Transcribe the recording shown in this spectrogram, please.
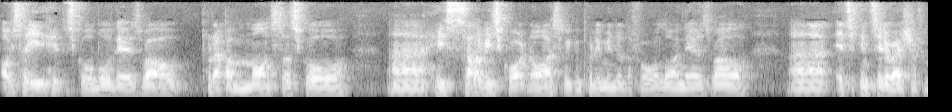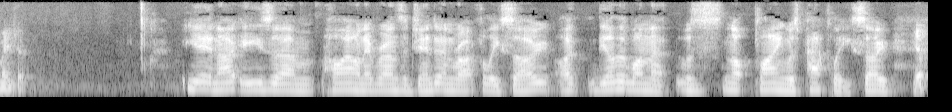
obviously he hit the scoreboard there as well, put up a monster score. Uh, his salary is quite nice. We can put him into the forward line there as well. Uh, it's a consideration for me, Yeah, no, he's um, high on everyone's agenda, and rightfully so. I, the other one that was not playing was Papley, so yep.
